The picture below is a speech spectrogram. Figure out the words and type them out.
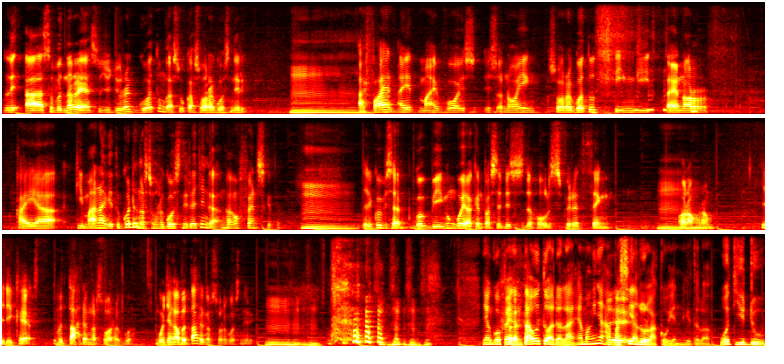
li- uh, sebenarnya sejujurnya gue tuh nggak suka suara gue sendiri Hmm. I find it my voice is annoying. Suara gue tuh tinggi, tenor kayak gimana gitu. Gue denger suara gue sendiri aja nggak nggak ngefans gitu. Hmm. Jadi gue bisa, gue bingung. Gue yakin pasti this is the Holy Spirit thing Hmm. orang-orang. Jadi kayak betah denger suara gue. Gue aja nggak betah denger suara gue sendiri. Hmm. yang gue pengen tahu tuh adalah emangnya apa Iya. sih yang lu lakuin gitu loh? What you do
